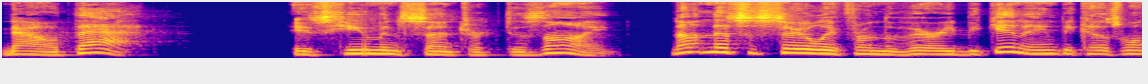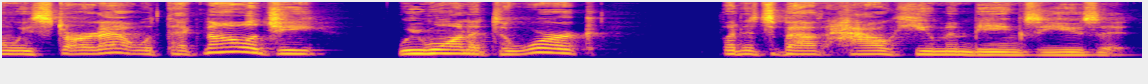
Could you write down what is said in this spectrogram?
Now that is human centric design. Not necessarily from the very beginning, because when we start out with technology, we want it to work, but it's about how human beings use it.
